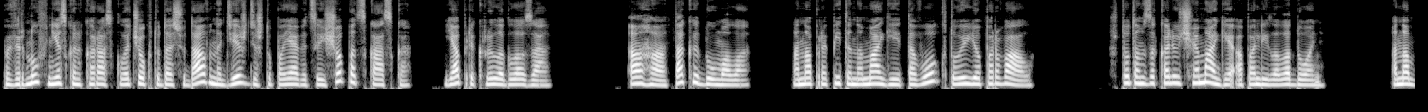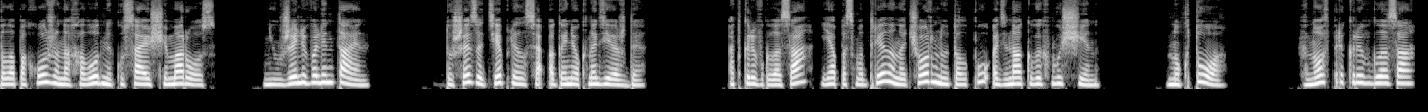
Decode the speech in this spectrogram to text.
Повернув несколько раз клочок туда-сюда в надежде, что появится еще подсказка, я прикрыла глаза. Ага, так и думала. Она пропитана магией того, кто ее порвал. Что там за колючая магия опалила ладонь? Она была похожа на холодный кусающий мороз. Неужели Валентайн? В душе затеплился огонек надежды. Открыв глаза, я посмотрела на черную толпу одинаковых мужчин. Но кто? Вновь прикрыв глаза,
